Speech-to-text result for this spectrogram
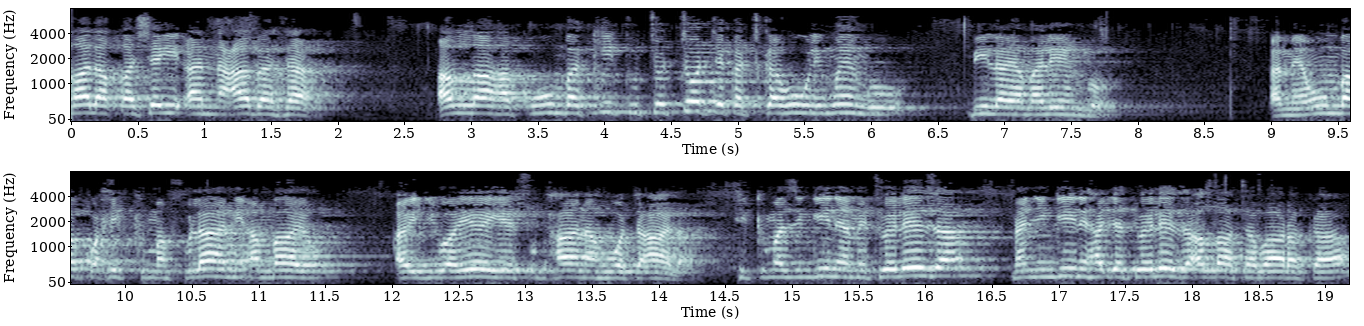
khalaqa shay'an abatha Allah hakuumba kitu chochote katika huu ulimwengu bila ya malengo. Ameumba kwa hikma fulani ambayo aijua yeye subhanahu wa ta'ala hikma zingine ametueleza na nyingine hajatueleza. Allah tabaraka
